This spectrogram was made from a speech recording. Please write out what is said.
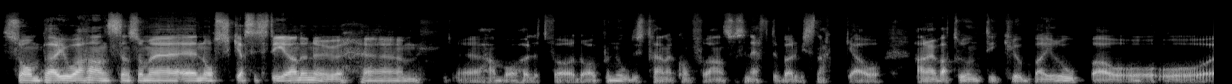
som Per-Johan Hansen som är norsk assisterande nu. Eh, eh, han var och höll ett föredrag på Nordisk tränarkonferens och sen efter började vi snacka. Och han hade varit runt i klubbar i Europa och, och, och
